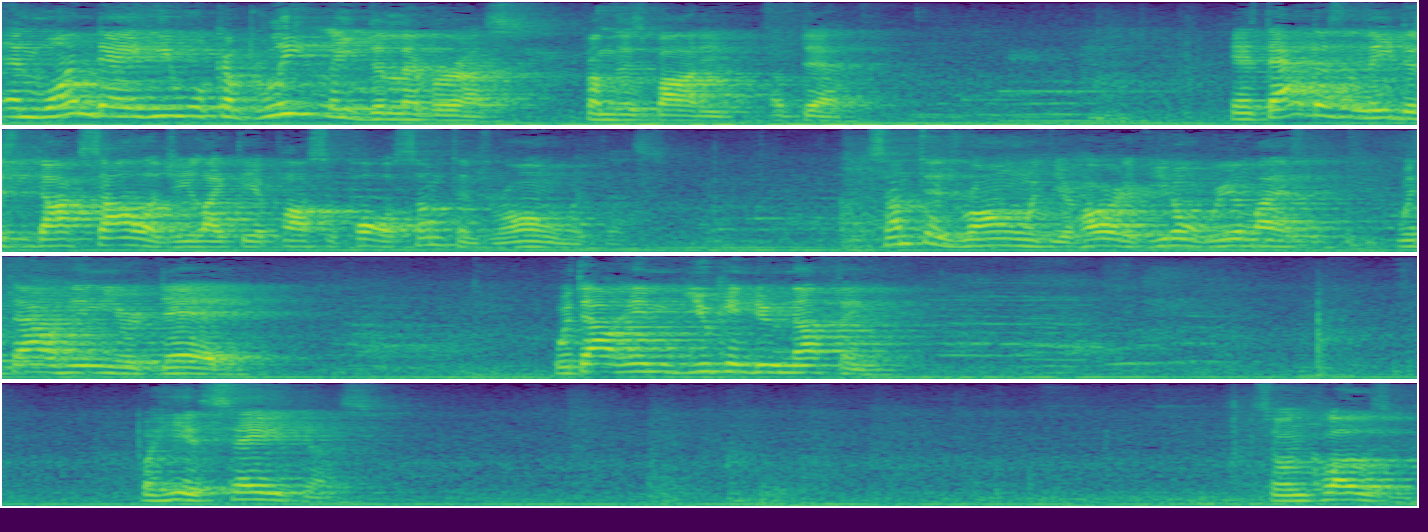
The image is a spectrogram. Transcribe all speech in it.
and one day He will completely deliver us from this body of death. If that doesn't lead to doxology like the Apostle Paul, something's wrong with us. Something's wrong with your heart if you don't realize that without Him you're dead Without Him, you can do nothing. But He has saved us. So, in closing,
